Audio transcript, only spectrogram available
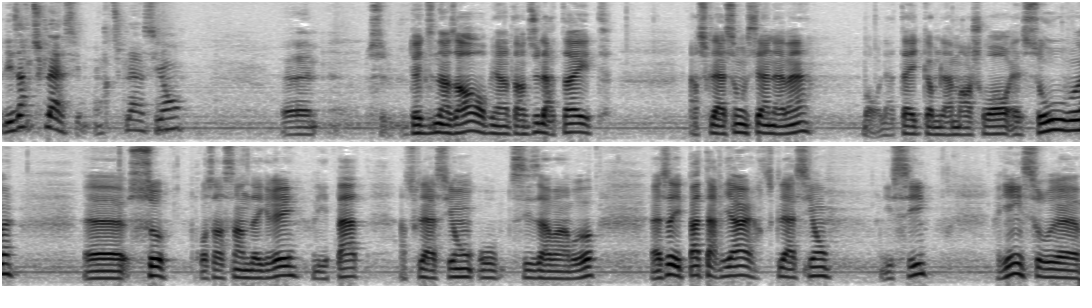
les articulations. Articulations de dinosaures, bien entendu, la tête. Articulation aussi en avant. Bon, la tête comme la mâchoire, elle s'ouvre. Euh, ça, 360 degrés. Les pattes, articulation aux petits avant-bras. Euh, ça, les pattes arrière, articulation ici. Rien sur euh,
